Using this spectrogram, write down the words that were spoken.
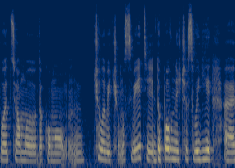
в цьому такому чоловічому світі, доповнюючи свої. е,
